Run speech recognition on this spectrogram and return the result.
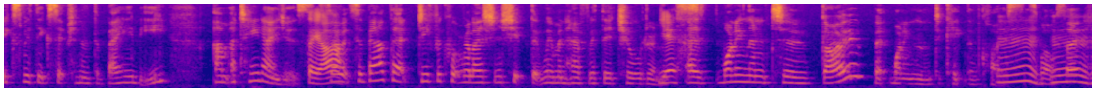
with the exception of the baby, um, are teenagers. They are. So it's about that difficult relationship that women have with their children. Yes. as wanting them to go, but wanting them to keep them close as well. So.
